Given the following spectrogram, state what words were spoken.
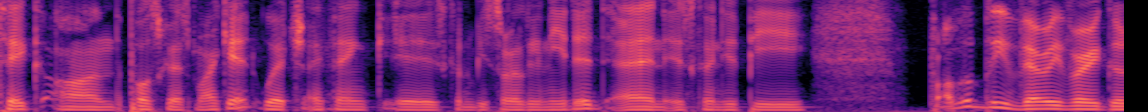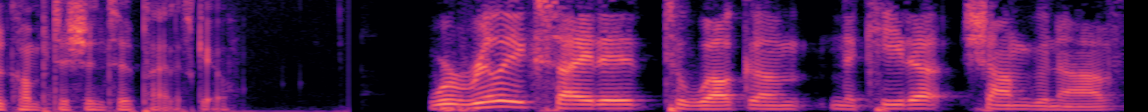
take on the postgres market which i think is going to be sorely needed and is going to be probably very very good competition to planetscale we're really excited to welcome Nikita Shamgunov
